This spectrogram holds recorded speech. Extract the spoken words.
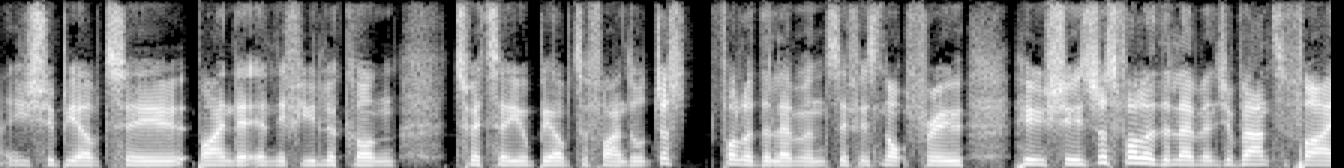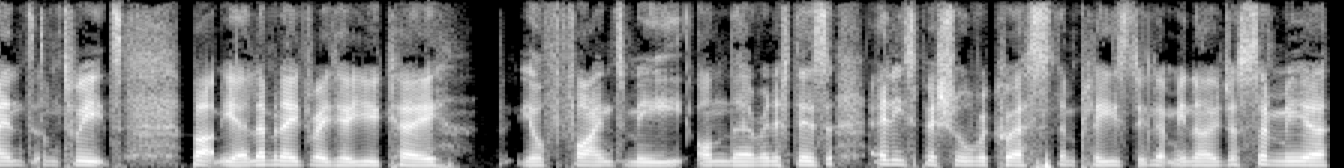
and you should be able to find it. And if you look on twitter you'll be able to find all just follow the lemons. If it's not through Whose Shoes just follow the lemons. You're bound to find some tweets. But yeah lemonade radio uk you'll find me on there. And if there's any special requests, then please do let me know. Just send me a,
